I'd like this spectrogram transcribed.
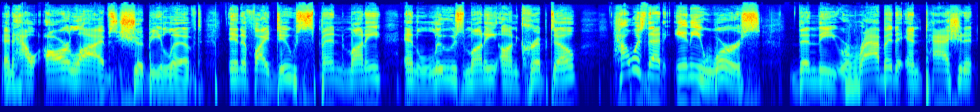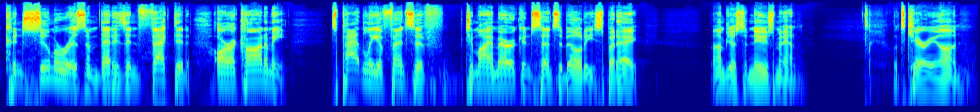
and how our lives should be lived? And if I do spend money and lose money on crypto, how is that any worse than the rabid and passionate consumerism that has infected our economy? It's patently offensive to my American sensibilities, but hey, I'm just a newsman. Let's carry on.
